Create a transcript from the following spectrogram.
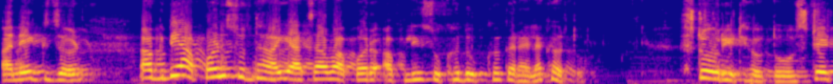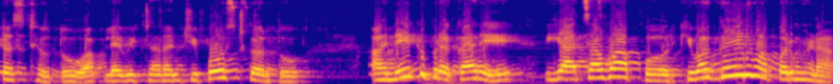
अनेक जण अगदी आपण सुद्धा याचा वापर आपली सुखदुःख करायला करतो. स्टोरी ठेवतो स्टेटस ठेवतो आपल्या विचारांची पोस्ट करतो. अनेक प्रकारे याचा वापर किंवा गैरवापर म्हणा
